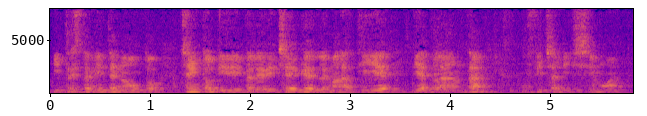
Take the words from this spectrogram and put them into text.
il tristemente noto Centro di, per le ricerche delle malattie di Atlanta, ufficialissimo. Eh.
